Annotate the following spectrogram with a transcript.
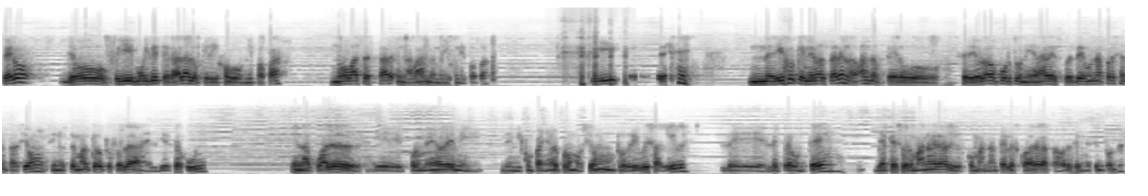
Pero yo fui muy literal a lo que dijo mi papá. No vas a estar en la banda, me dijo mi papá. Y me dijo que no iba a estar en la banda, pero se dio la oportunidad después de una presentación, si no estoy mal, creo que fue la, el 10 de junio, en la cual, eh, por medio de mi, de mi compañero de promoción, Rodrigo Izaguirre, le, le, pregunté, ya que su hermano era el comandante de la escuadra de gastadores en ese entonces,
